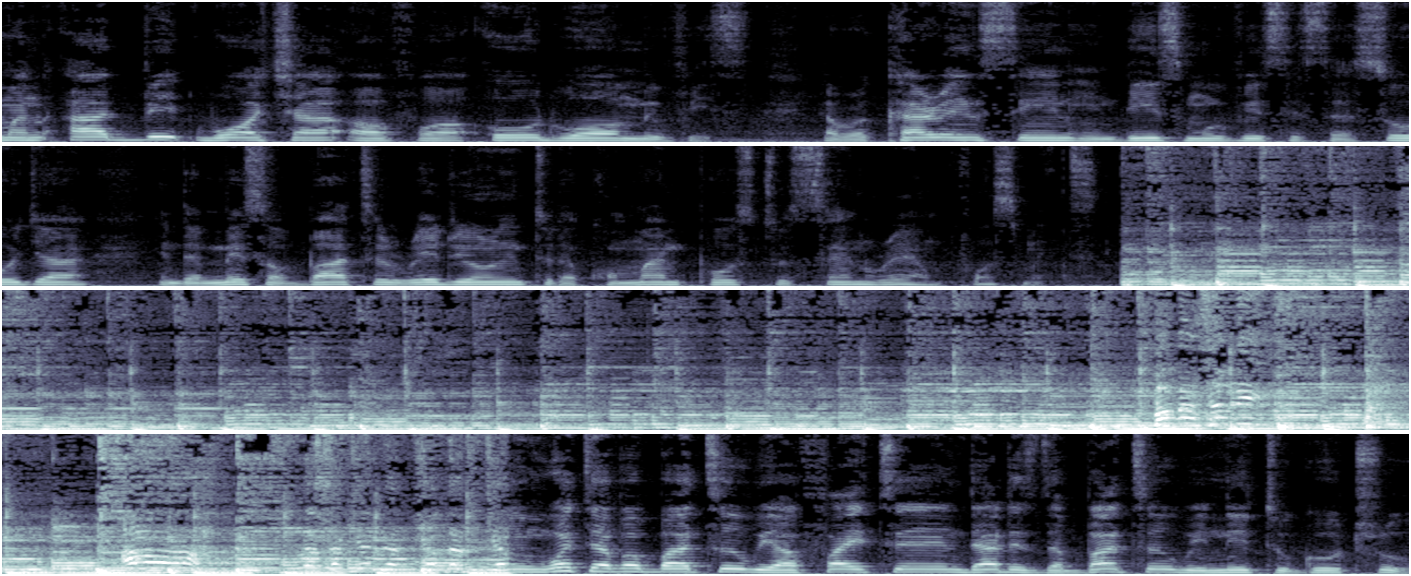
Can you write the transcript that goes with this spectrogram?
I am an avid watcher of uh, old war movies. A recurring scene in these movies is a soldier in the midst of battle radioing to the command post to send reinforcements. In whatever battle we are fighting, that is the battle we need to go through.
